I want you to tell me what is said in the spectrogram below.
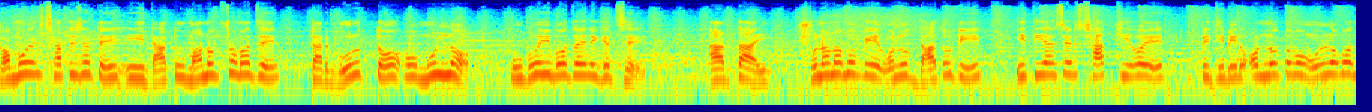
সময়ের সাথে সাথে এই ধাতু মানব সমাজে তার গুরুত্ব ও মূল্য উভয়ই বজায় রেখেছে। আর তাই সোনা নামক এই হলুদ ধাতুটি ইতিহাসের সাক্ষী হয়ে পৃথিবীর অন্যতম মূল্যবান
